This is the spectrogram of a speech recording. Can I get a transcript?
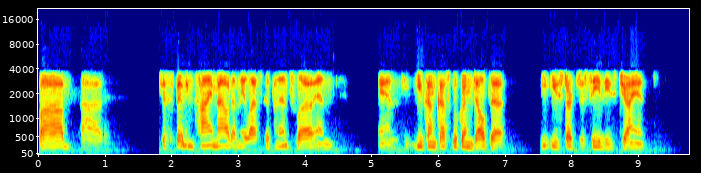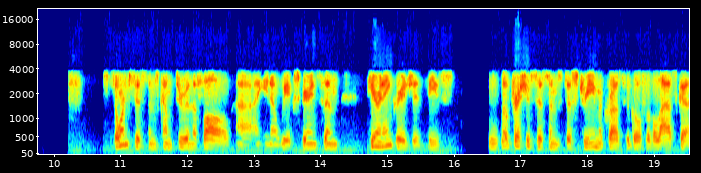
Bob uh, just spending time out on the Alaska Peninsula and and Yukon Kuskokwim Delta you start to see these giant storm systems come through in the fall. Uh, you know, we experience them here in Anchorage these low pressure systems to stream across the Gulf of Alaska.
